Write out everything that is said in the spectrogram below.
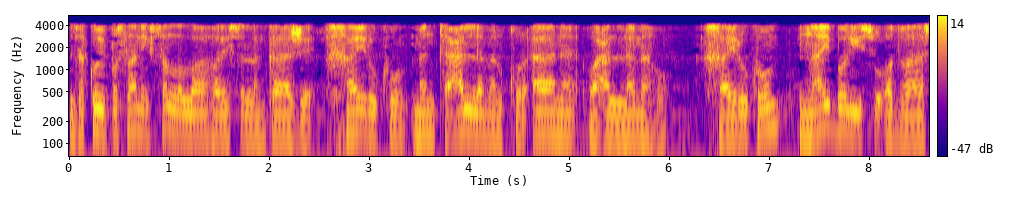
za koju poslanik sallallahu alaihi sallam kaže hajrukum men ta'allama al-Qur'ana wa allamahu hajrukum najbolji su od vas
